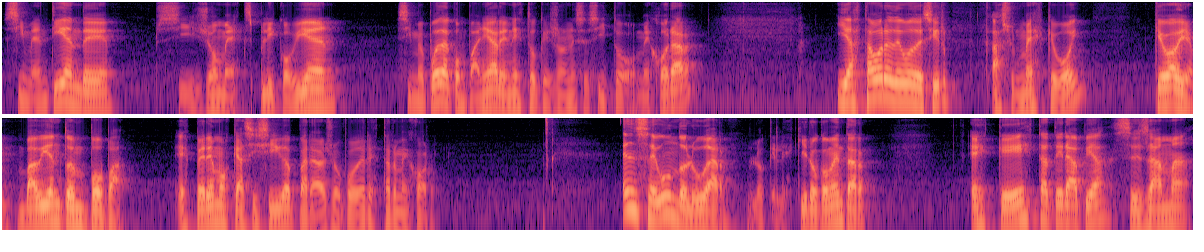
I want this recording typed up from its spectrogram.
si me entiende, si yo me explico bien, si me puede acompañar en esto que yo necesito mejorar. Y hasta ahora debo decir, hace un mes que voy, que va bien, va viento en popa. Esperemos que así siga para yo poder estar mejor. En segundo lugar, lo que les quiero comentar es que esta terapia se llama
